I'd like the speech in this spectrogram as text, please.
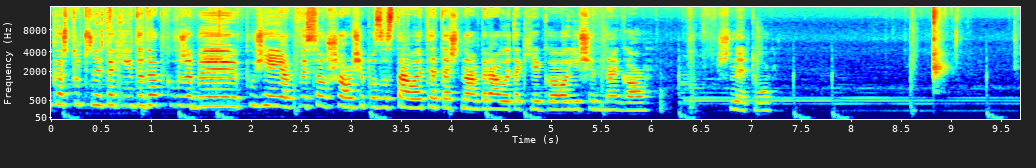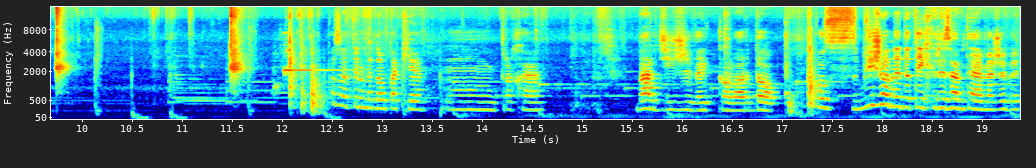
Kilka sztucznych takich dodatków, żeby później jak wysuszą się pozostałe, te też nabrały takiego jesiennego sznytu. Poza tym będą takie mm, trochę bardziej żywy kolor, do, zbliżony do tej chryzantemy, żeby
